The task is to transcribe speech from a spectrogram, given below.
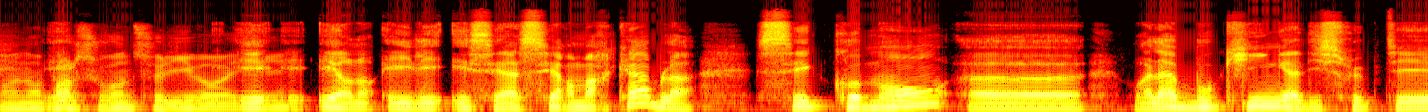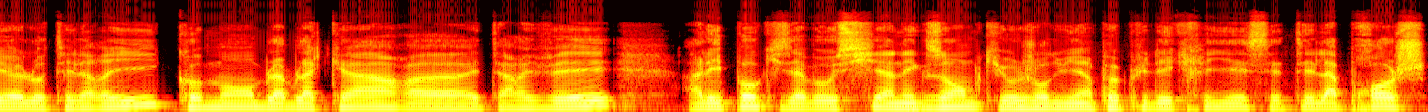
On en parle souvent de ce livre. Et, et, et, c'est assez remarquable. C'est comment euh, voilà, Booking a disrupté euh, l'hôtellerie, comment Blablacar euh, est arrivé. À l'époque, ils avaient aussi un exemple qui est aujourd'hui un peu plus décrié, c'était l'approche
